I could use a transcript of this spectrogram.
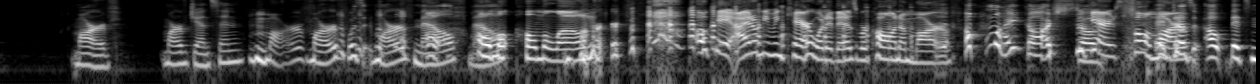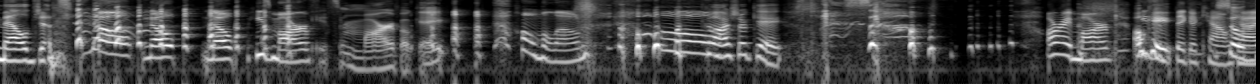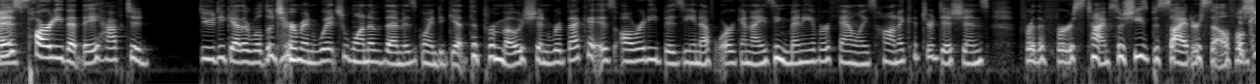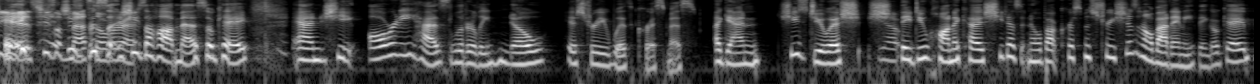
Marv. Marv Jensen. Marv. Marv was it Marv? Mel? Mel? Home, Home Alone. okay, I don't even care what it is. We're calling him Marv. Oh my gosh! So Who cares? Call him It Marv. doesn't. Oh, it's Mel Jensen. No, nope, nope. He's Marv. it's Marv. Okay. Home Alone. Oh, oh gosh. Okay. So All right, Marv. Okay, big account, So guys. this party that they have to do together will determine which one of them is going to get the promotion. Rebecca is already busy enough organizing many of her family's Hanukkah traditions for the first time, so she's beside herself. Okay, She is. She's a mess over it. She's a hot mess. Okay, and she already has literally no history with Christmas. Again, she's Jewish. Sh Yep. They do Hanukkah. She doesn't know about Christmas trees. She doesn't know about anything. Okay,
